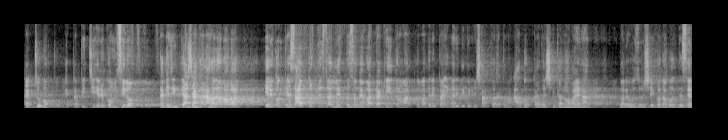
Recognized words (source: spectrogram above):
এক যুবক, একটা পিচ্ছি এরকম ছিল। তাকে জিজ্ঞাসা করা হলো, বাবা, এরকম পেশাব করতেছ? আর লিখতেছ ব্যাপারটা কি? তোমার, তোমাদের প্রাইমারি থেকে পেশাব করা কোনো আদব, কায়দা শেখানো হয় না? বলে, হুজুর সেই কথা বলতেছেন।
